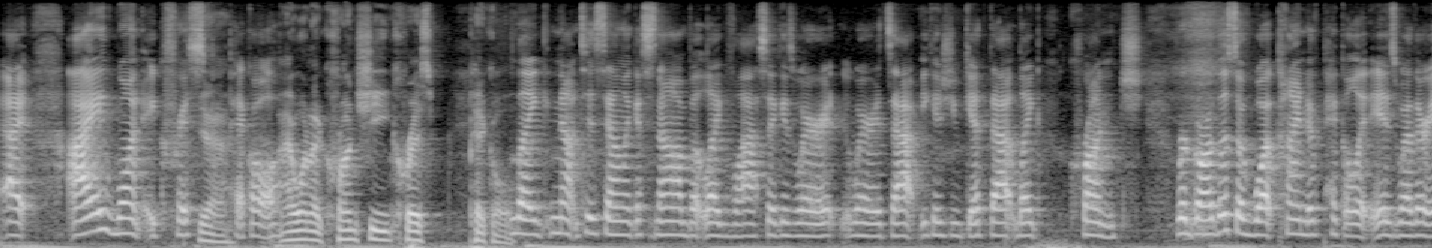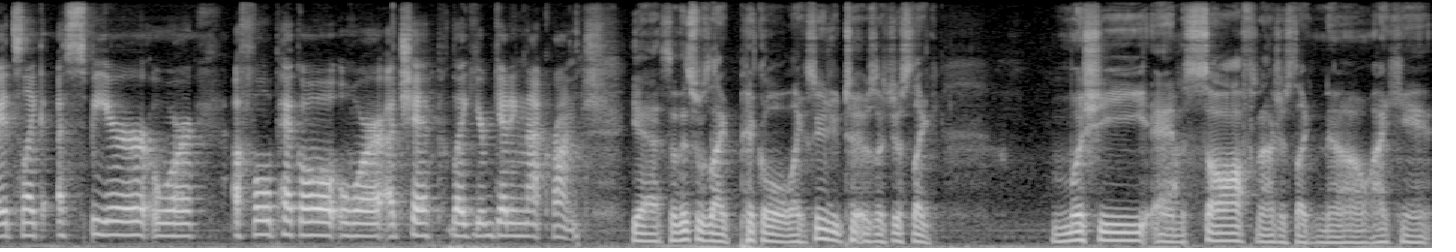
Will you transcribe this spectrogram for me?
I I want a crisp Yeah. pickle. I want a crunchy, crisp pickle. like not to sound like a snob, but like Vlasic is where it where it's at because you get that like crunch, regardless of what kind of pickle it is, whether it's like a spear or a full pickle or a chip, like you're getting that crunch. Yeah, so this was like pickle. Like as soon as you took, it was like just like mushy and soft, and I was just like, no, I can't.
